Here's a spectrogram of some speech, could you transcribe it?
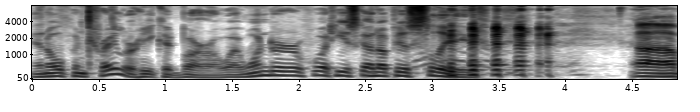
an open trailer he could borrow. I wonder what he's got up his sleeve. Uh,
